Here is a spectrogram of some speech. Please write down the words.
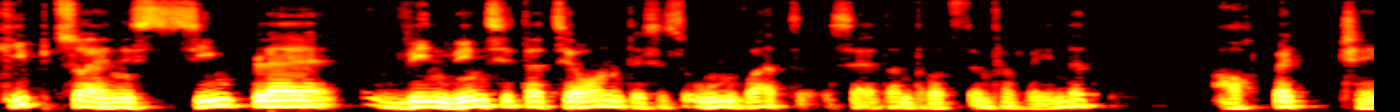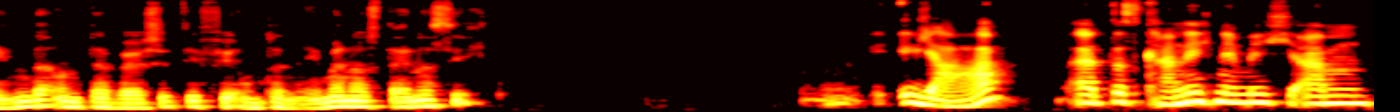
Gibt so eine simple Win-Win-Situation, dieses Unwort sei dann trotzdem verwendet, auch bei Gender und Diversity für Unternehmen aus deiner Sicht? Ja, äh, das kann ich nämlich ähm,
